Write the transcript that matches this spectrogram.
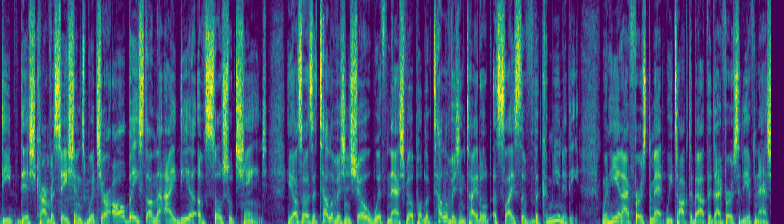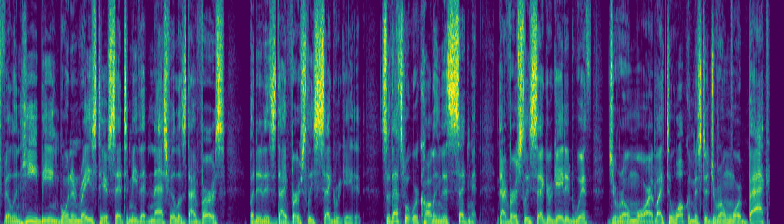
Deep Dish Conversations, which are all based on the idea of social change. He also has a television show with Nashville Public Television titled A Slice of the Community. When he and I first met, we talked about the diversity of Nashville, and he, being born and raised here, said to me that Nashville is diverse but it is diversely segregated. So that's what we're calling this segment, Diversely Segregated with Jerome Moore. I'd like to welcome Mr. Jerome Moore back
